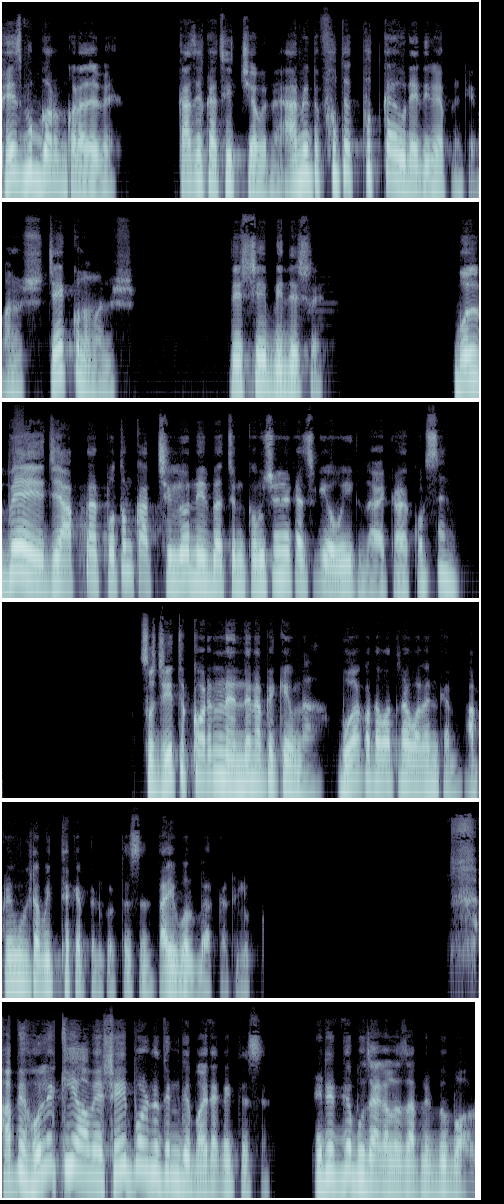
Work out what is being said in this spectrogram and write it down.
ফেসবুক গরম করা যাবে। কাজের কাছে ইচ্ছে হবে না। আমি তো ফুতে, ফুৎকায় উড়ে দিবে আপনাকে, মানুষ, যে কোনো মানুষ। দেশে, বিদেশে। বলবে যে আপনার প্রথম কাজ ছিল নির্বাচন কমিশনের কাছে কি অভিযোগ দায়ের করা করছেন? সো যেহেতু করেন না দেন আপনি কেউ না। ভুয়া কথাবার্তা বলেন কেন? আপনি উল্টা মিথ্যে ক্যাপ্টেন করতেছেন, তাই বলবে আপনাকে লোক। আপনি হলে কি হবে? সেই পরিণতি নিতে ভয় দেখাইতেছে। এটিকে বোঝা গেল যে আপনি দুর্বল।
